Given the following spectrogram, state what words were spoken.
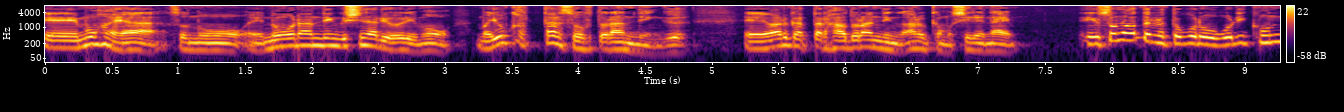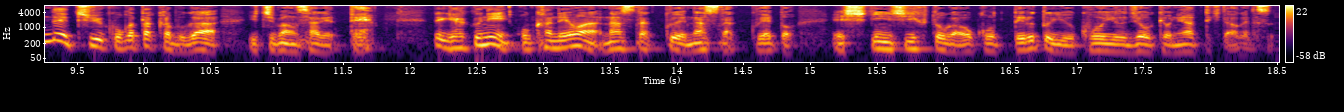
えー、もはや、その、ノーランディングシナリオよりも、まあ良かったらソフトランディング、えー、悪かったらハードランディングあるかもしれない。そのあたりのところを織り込んで中小型株が一番下げて、で、逆にお金はナスダックへナスダックへと、資金シフトが起こっているという、こういう状況になってきたわけです。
